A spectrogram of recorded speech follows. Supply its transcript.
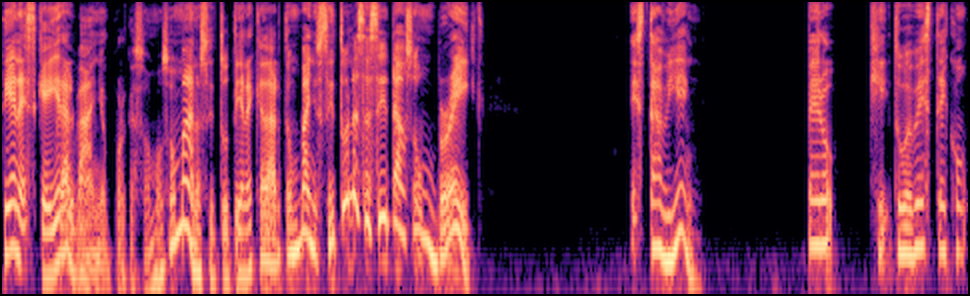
tienes que ir al baño, porque somos humanos, si tú tienes que darte un baño, si tú necesitas un break, está bien. Pero que tu bebé esté con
